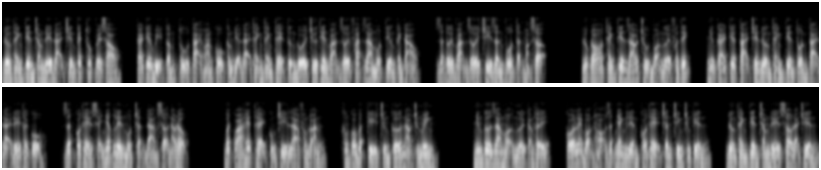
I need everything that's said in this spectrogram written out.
đường thành tiên trăm đế đại chiến kết thúc về sau, cái kia bị cầm tù tại hoang cổ cấm địa đại thành thánh thể từng đối chư thiên vạn giới phát ra một tiếng cảnh cáo, dẫn tới vạn giới chi dân vô tận hoảng sợ. Lúc đó thánh thiên giáo chủ bọn người phân tích, những cái kia tại trên đường thành tiên tồn tại đại đế thời cổ, rất có thể sẽ nhấc lên một trận đáng sợ náo động. Bất quá hết thể cũng chỉ là phỏng đoán, không có bất kỳ chứng cứ nào chứng minh. Nhưng cơ ra mọi người cảm thấy, có lẽ bọn họ rất nhanh liền có thể chân chính chứng kiến, đường thành tiên trăm đế sau đại chiến,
